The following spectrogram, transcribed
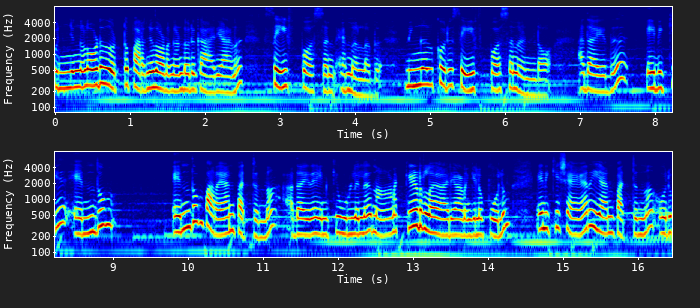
കുഞ്ഞുങ്ങളോട് തൊട്ട് പറഞ്ഞു തുടങ്ങേണ്ട ഒരു കാര്യമാണ് സേഫ് പേഴ്സൺ എന്നുള്ളത്. നിങ്ങൾക്കൊരു സേഫ് പേഴ്സൺ ഉണ്ടോ? അതായത് എനിക്ക് എന്തും എന്തും പറയാൻ പറ്റുന്ന അതായത് എനിക്ക് ഉള്ളിൽ നാണക്കേടുള്ള കാര്യമാണെങ്കിൽ പോലും എനിക്ക് ഷെയർ ചെയ്യാൻ പറ്റുന്ന ഒരു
